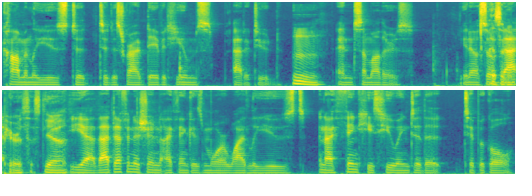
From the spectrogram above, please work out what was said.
commonly used to to describe David Hume's attitude Mm, and some others. You know, so as an empiricist, yeah. yeah, that definition I think is more widely used, and I think he's hewing to the typical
